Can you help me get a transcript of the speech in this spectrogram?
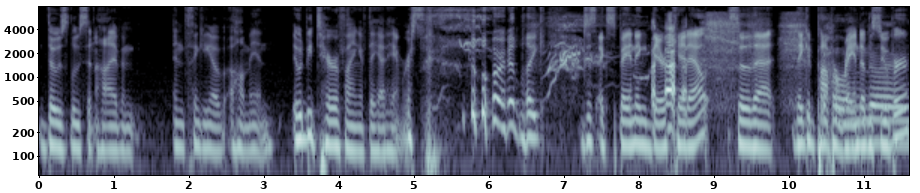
those Lucent Hive and and thinking of oh man, it would be terrifying if they had hammers or like just expanding their kit out so that they could pop a Oh, random no. super.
